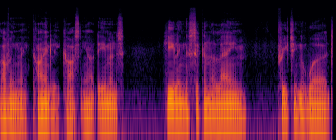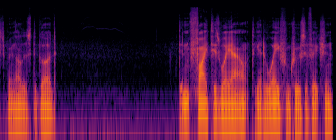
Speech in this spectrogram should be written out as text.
lovingly, kindly, casting out demons, healing the sick and the lame, preaching the word to bring others to God didn't fight his way out to get away from crucifixion.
